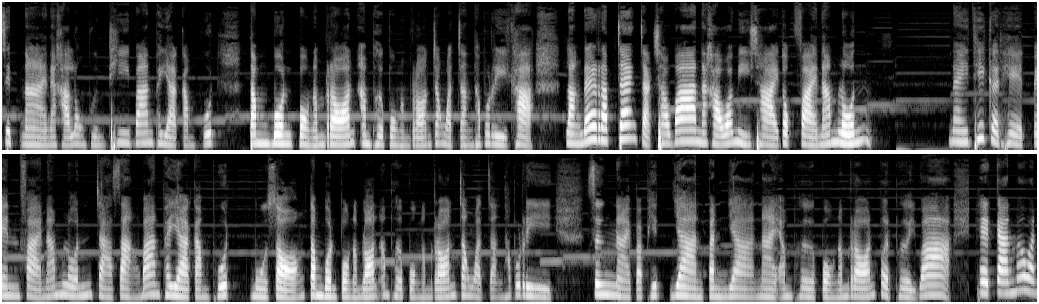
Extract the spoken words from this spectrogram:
30 นายนะคะ ลงพื้นที่บ้านพญากำพุทธตำบลโป่งน้ำร้อนอำเภอโป่งน้ำร้อนจังหวัดจันทบุรีค่ะ หลังได้รับแจ้งจากชาวบ้านนะคะ ว่ามีชายตกฝ่ายน้ำล้น ในที่เกิดเหตุเป็นฝ่ายน้ำล้นจ่าสั่งบ้านพยากรรมพุทธ หมู่ 2 ตำบลโป่งน้ำร้อน อำเภอโป่งน้ำร้อน จังหวัดจันทบุรี ซึ่งนายประพิษยานปัญญา นายอำเภอโป่งน้ำร้อน เปิดเผยว่า เหตุการณ์เมื่อวัน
